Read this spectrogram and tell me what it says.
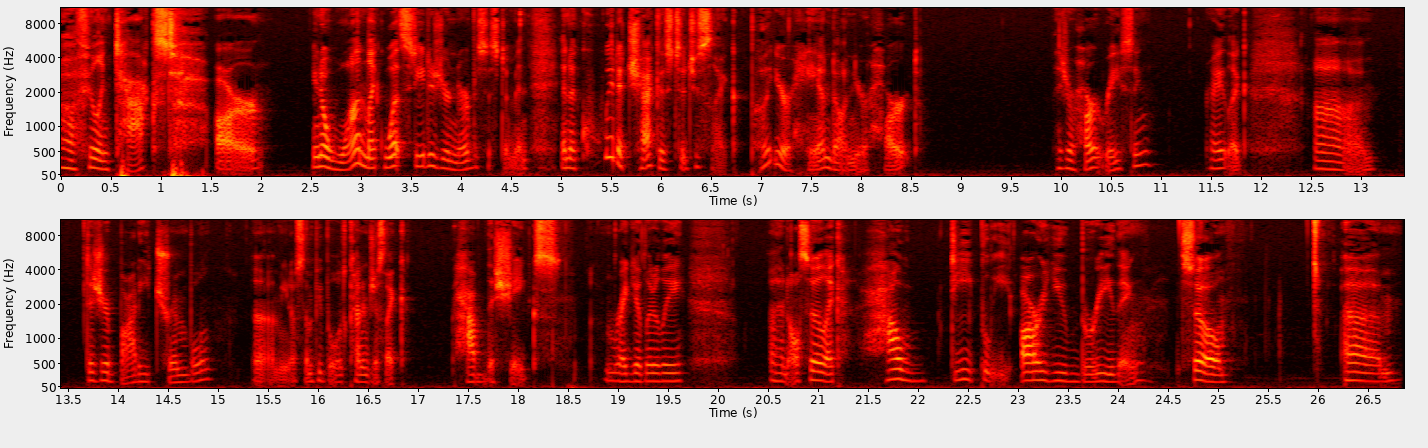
uh, feeling taxed are you know one like what state is your nervous system in? And a quick way to check is to just like put your hand on your heart. Is your heart racing? Right? Like um, does your body tremble? Um, you know some people would kind of just like have the shakes regularly. And also like how deeply are you breathing? So, um,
